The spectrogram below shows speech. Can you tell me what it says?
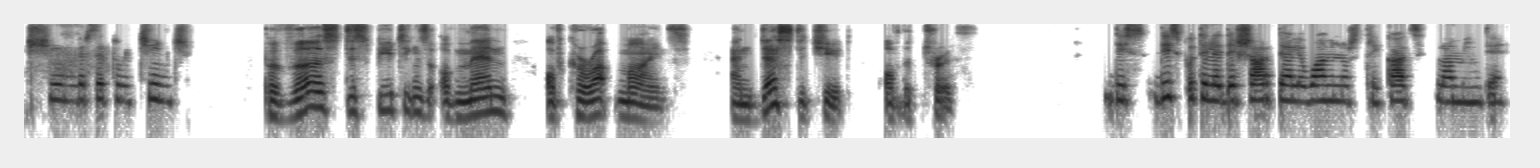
Și în versetul 5, perverse disputings of men of corrupt minds and destitute of the truth. dis- disputele de șarte ale oamenilor stricați la minte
